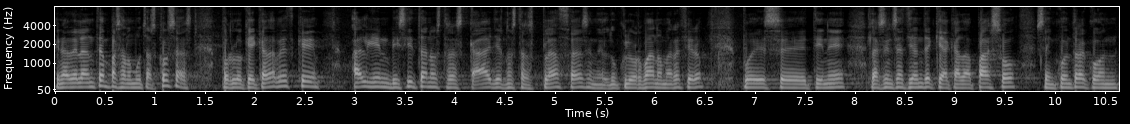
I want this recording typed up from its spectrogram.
en adelante han pasado muchas cosas, por lo que cada vez que alguien visita nuestras calles, nuestras plazas, en el núcleo urbano me refiero, pues eh, tiene la sensación de que a cada paso se encuentra con...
